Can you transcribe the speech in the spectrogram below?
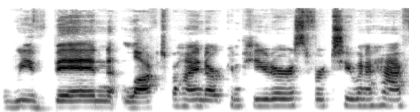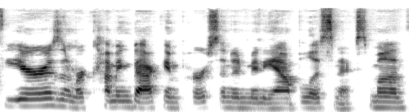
We've been locked behind our computers for two and a half years, and we're coming back in person in Minneapolis next month.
